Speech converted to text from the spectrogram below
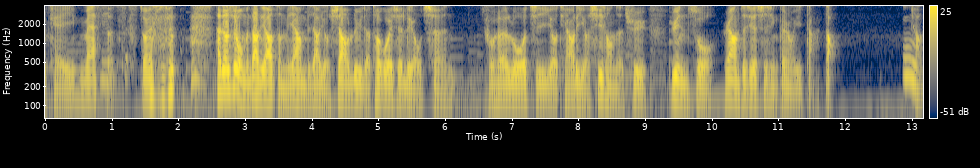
Okay, methods. 总之，它就是我们到底要怎么样比较有效率的，透过一些流程，符合逻辑、有条理、有系统的去运作，让这些事情更容易达到。嗯，好，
